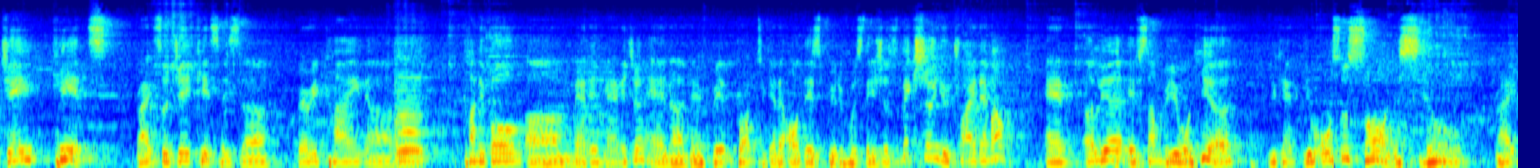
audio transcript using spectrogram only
J Kids, right? So J Kids is a very kind uh, carnival uh, man- manager, and uh, they've been brought together all these beautiful stations. Make sure you try them out. And earlier, if some of you were here, you can you also saw the snow, right?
